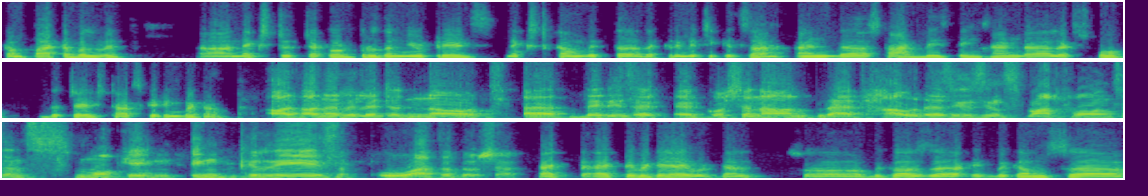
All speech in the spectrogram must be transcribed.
compatible with. Uh, next to check out through the nutrients. Next come with uh, the Krimi Chikitsa and uh, start these things and uh, let's hope the child starts getting better. On, on a related note, uh, there is a, a question on that how does using smartphones and smoking increase Vata dosha? Act, activity I would tell. So because uh, it becomes uh,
